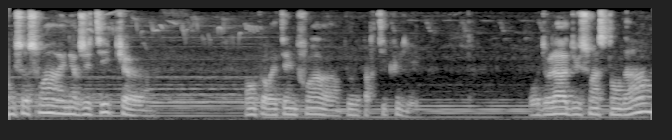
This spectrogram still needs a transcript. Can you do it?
Donc ce soin énergétique euh, a encore été une fois un peu particulier. Au-delà du soin standard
